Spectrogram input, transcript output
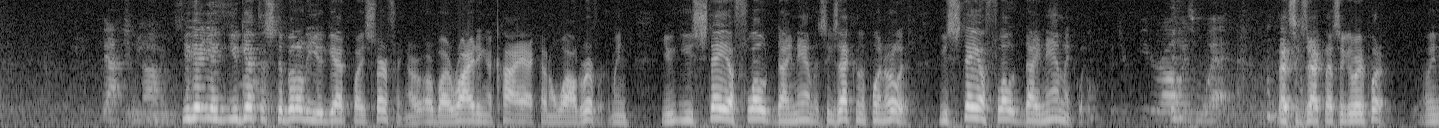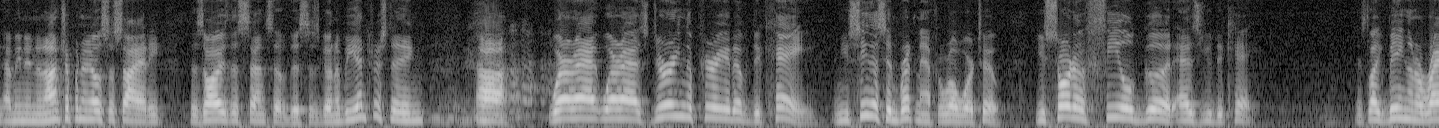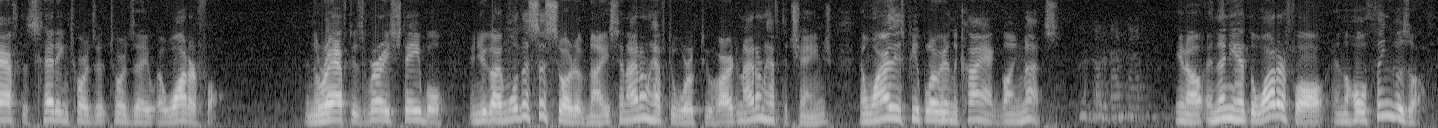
You get, you, you get the stability you get by surfing or, or by riding a kayak on a wild river. I mean, you, you stay afloat dynamically. It's exactly the point earlier. You stay afloat dynamically. Oh, but your feet are always wet. That's exactly, that's a good way to put it. I mean, I mean, in an entrepreneurial society, there's always the sense of this is going to be interesting. Uh, Whereas, whereas during the period of decay, and you see this in Britain after World War II, you sort of feel good as you decay. It's like being on a raft that's heading towards a, towards a, a waterfall. And the raft is very stable, and you're going, well, this is sort of nice, and I don't have to work too hard, and I don't have to change. And why are these people over here in the kayak going nuts? You know, and then you hit the waterfall, and the whole thing goes off.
